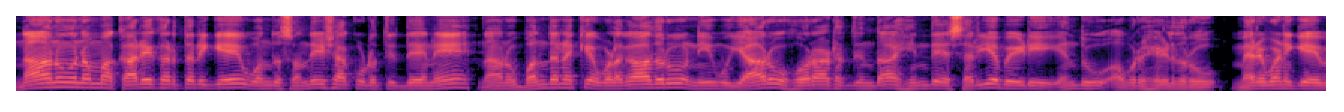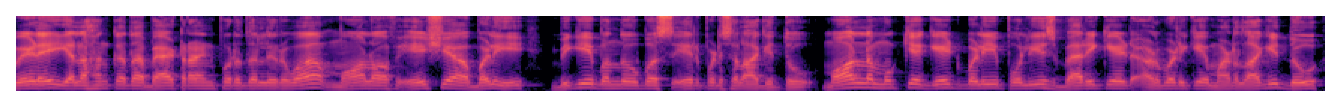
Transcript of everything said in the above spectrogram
ನಾನು ನಮ್ಮ ಕಾರ್ಯಕರ್ತರಿಗೆ ಒಂದು ಸಂದೇಶ ಕೊಡುತ್ತಿದ್ದೇನೆ. ನಾನು ಬಂಧನಕ್ಕೆ ಒಳಗಾದರೂ ನೀವು ಯಾರೂ ಹೋರಾಟದಿಂದ ಹಿಂದೆ ಸರಿಯಬೇಡಿ ಎಂದು ಅವರು ಹೇಳಿದರು. ಮೆರವಣಿಗೆ ವೇಳೆ ಯಲಹಂಕದ ಬ್ಯಾಟ್ರಾಯನ್ಪುರದಲ್ಲಿರುವ ಮಾಲ್ ಆಫ್ ಏಷ್ಯಾ ಬಳಿ ಬಿಗಿ ಬಂದೋಬಸ್ತ್ ಏರ್ಪಡಿಸಲಾಗಿತ್ತು. ಮಾಲ್ನ ಮುಖ್ಯ ಗೇಟ್ ಬಳಿ ಪೊಲೀಸ್ ಬ್ಯಾರಿಕೇಡ್ ಅಳವಡಿಕೆ ಮಾಡಲಾಗಿದ್ದು,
